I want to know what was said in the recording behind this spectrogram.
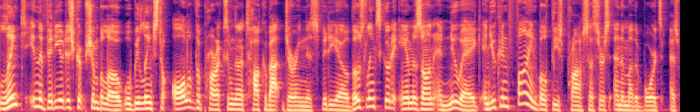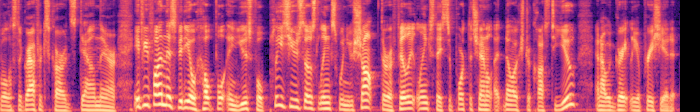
Linked in the video description below will be links to all of the products I'm going to talk about during this video. Those links go to Amazon and Newegg, and you can find both these processors and the motherboards as well as the graphics cards down there. If you find this video helpful and useful, please use those links when you shop. They're affiliate links. They support the channel at no extra cost to you, and I would greatly appreciate it.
